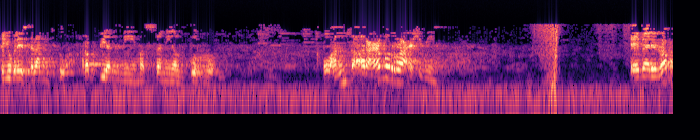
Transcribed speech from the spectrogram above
ایوب علیہ السلام کی دعا، ربی انی مسنی الضر وانت ارحم الراحمین اے میرے رب،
